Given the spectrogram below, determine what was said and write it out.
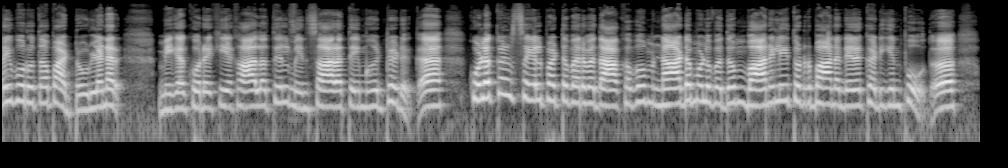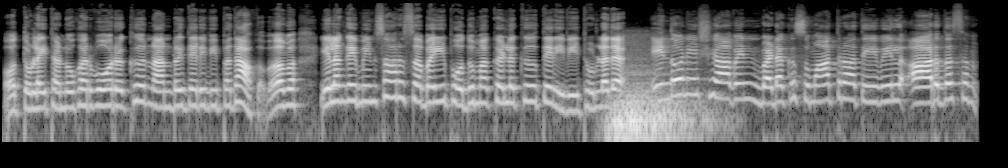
அறிவுறுத்தப்பட்டுள்ளனர். மிக குறுகிய காலத்தில் மின்சாரத்தை மீட்டெடுக்க குழுக்கள் செயல்பட்டு வருவதாகவும் நாடு முழுவதும் வானிலை தொடர்பான நெருக்கடியின் போது ஒத்துழைத்த நுகர்வோருக்கு நன்றி தெரிவிப்பதாகவும் இலங்கை மின்சார சபை பொதுமக்களுக்கு தெரிவித்துள்ளது. இந்தோனேஷியாவின் வடக்கு சுமாத்ரா தீவில் ஆறு தசம்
